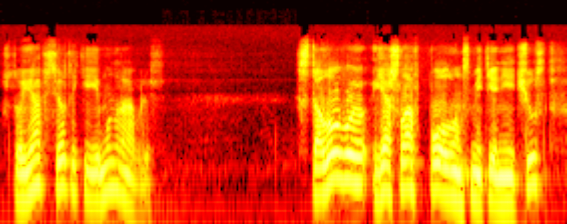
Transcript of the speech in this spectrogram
что я все-таки ему нравлюсь. В столовую я шла в полном смятении чувств.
